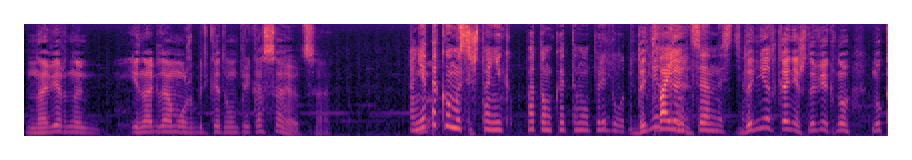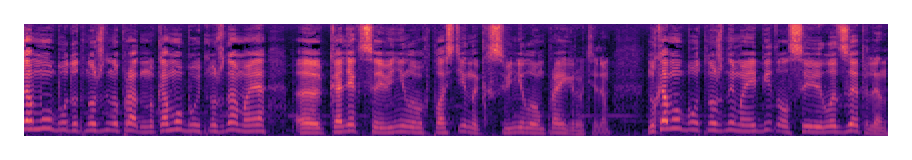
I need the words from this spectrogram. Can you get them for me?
наверное, иногда, может быть, к этому прикасаются. А нет Ну- такой мысли, что они потом к этому придут? Да к нет, твоим ценностям. Да нет, конечно, Вик, ну, ну кому будут нужны, ну правда, ну кому будет нужна моя э, коллекция виниловых пластинок с виниловым проигрывателем? Ну кому будут нужны мои Битлз и Led Zeppelin?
